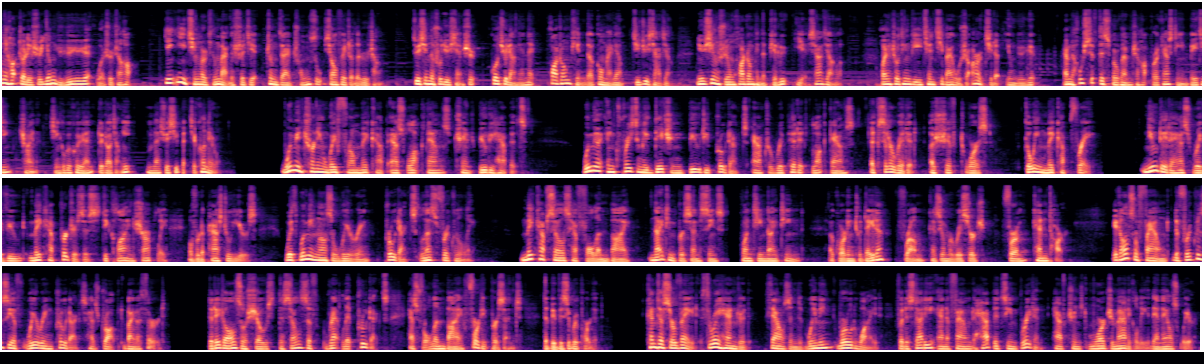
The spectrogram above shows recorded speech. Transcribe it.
你好，这里是英语约约约，我是陈浩。因疫情而停摆的世界正在重塑消费者的日常。最新的数据显示，过去两年内化妆品的购买量急剧下降，女性使用化妆品的频率也下降了。欢迎收听第一千七百五十二期的英语约约。I'm the host of this program，陈浩，broadcasting in Beijing, China。请各位会员对照讲义，我们来学习本节课内容。Women turning away from makeup as lockdowns change beauty habits. Women are increasingly ditching beauty products after repeated lockdowns accelerated a shift towards going makeup free. New data has revealed makeup purchases declined sharply over the past two years, with women also wearing products less frequently. Makeup sales have fallen by 19% since 2019, according to data from consumer research firm Kantar. It also found the frequency of wearing products has dropped by a third. The data also shows the sales of red lip products has fallen by 40%, the BBC reported. Kantar surveyed 300,000 women worldwide for the study and found habits in Britain have changed more dramatically than elsewhere.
